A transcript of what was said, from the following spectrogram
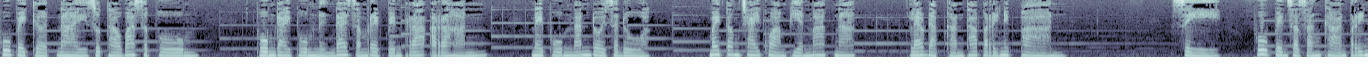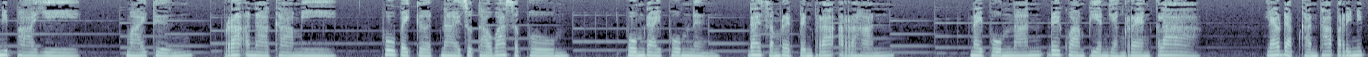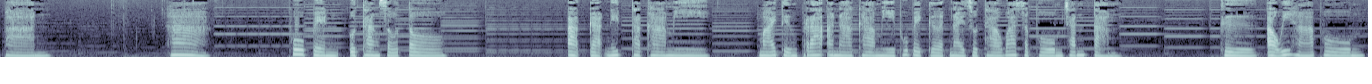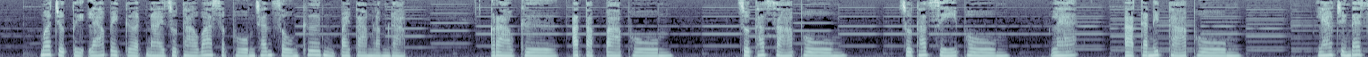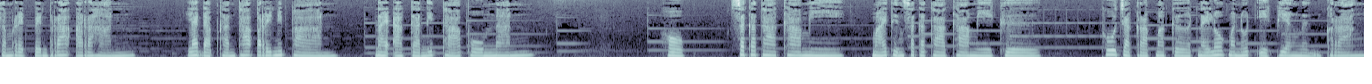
ผู้ไปเกิดในสุทธาวาสภูมิ ภูมิใดภูมิหนึ่งได้สำเร็จเป็นพระอรหันต์ในภูมินั้นโดยสะดวก ไม่ต้องใช้ความเพียรมากนัก แล้วดับขันธปรินิพาน 4. ผู้เป็นสสังขารปรินิพายี หมายถึง พระอนาคามี ผู้ไปเกิดในสุทาวาสภูมิ ภูมิใดภูมิหนึ่ง ได้สำเร็จเป็นพระอรหันต์ในภูมินั้นด้วยความเพียรอย่างแรงกล้า แล้วดับขันธปรินิพาน 5. ผู้เป็นอุทังโสโตอากานิทคามี หมายถึงพระอนาคามีผู้ไปเกิดในสุทาวาสภูมิชั้นต่ำ คืออวิหาภูมิ เมื่อจุติแล้วไปเกิดในสุทาวาสภูมิชั้นสูงขึ้นไปตามลำดับ กล่าวคือ อตัปปาภูมิ สุทัสสาภูมิ สุทัสสีภูมิ และอากนิฐาภูมิ แล้วจึงได้สำเร็จเป็นพระอรหันต์และดับขันธปรินิพาน ในอาการนิฐาภูมินั้น 6. สกทาคามี หมายถึงสกทาคามีคือ ผู้จะกลับมาเกิดในโลกมนุษย์อีกเพียงหนึ่งครั้ง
